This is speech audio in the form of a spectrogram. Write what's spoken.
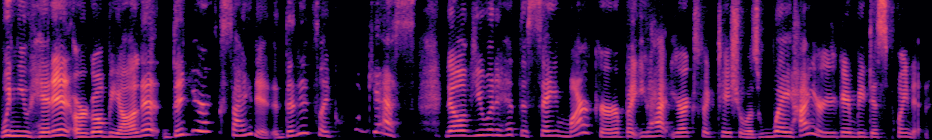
when you hit it or go beyond it, then you're excited. And then it's like, yes. Now, if you would have hit the same marker, but you had your expectation was way higher, you're going to be disappointed.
